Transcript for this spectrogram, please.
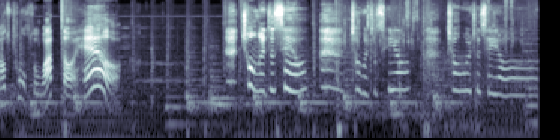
나도 총 없어. What the hell? 총을 주세요. 총을 주세요. 총을 주세요.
